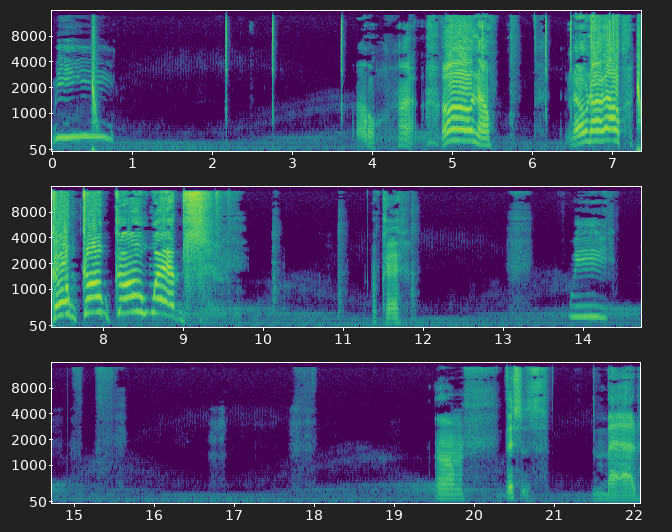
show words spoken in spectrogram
Wee! Oh, huh. Oh no! No, no, no! Go, go, go, webs! Okay. We. Um, this is bad.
